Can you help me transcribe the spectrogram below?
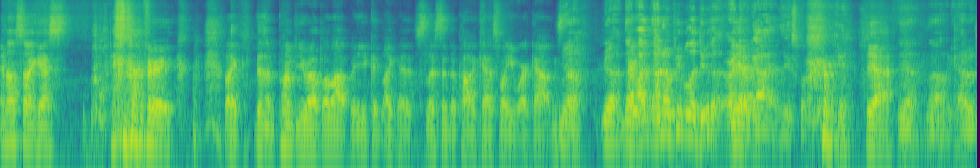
And also, I guess it's not very like doesn't pump you up a lot, but you could like uh, listen to the podcast while you work out and stuff. yeah. No, I, I know people that do that. Or I know Yeah. a guy at least, but I'm like, okay. Yeah. yeah, no, like I would.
